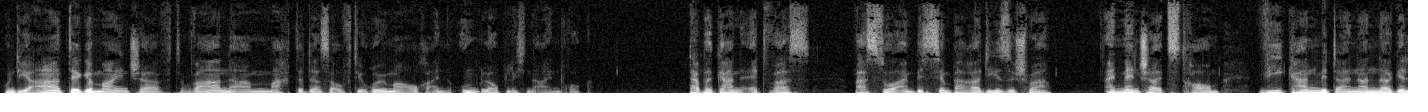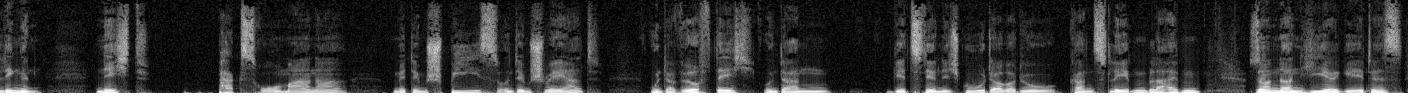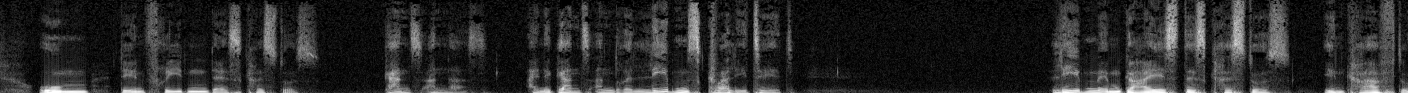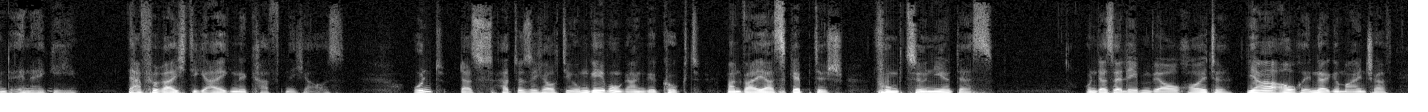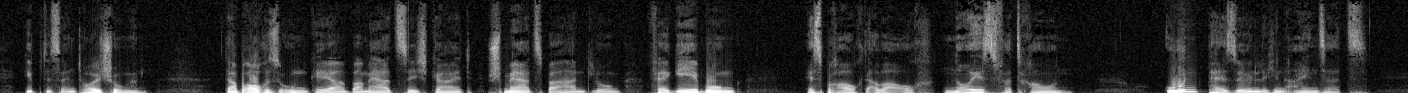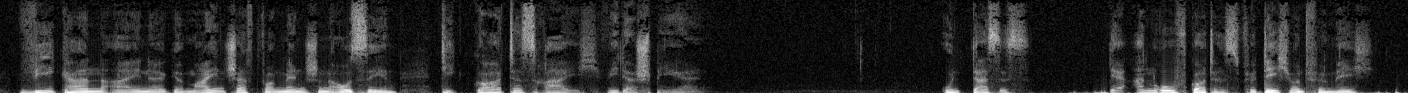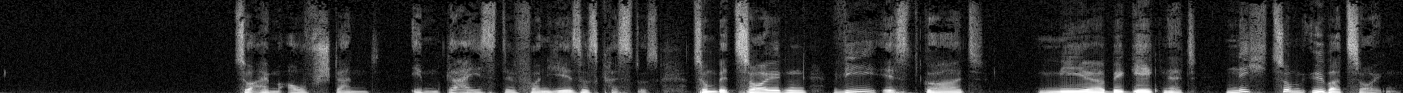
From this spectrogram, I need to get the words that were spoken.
und die Art der Gemeinschaft wahrnahmen, machte das auf die Römer auch einen unglaublichen Eindruck. Da begann etwas, was so ein bisschen paradiesisch war. Ein Menschheitstraum. Wie kann miteinander gelingen? Nicht Pax Romana mit dem Spieß und dem Schwert, unterwirf dich und dann geht es dir nicht gut, aber du kannst leben bleiben, sondern hier geht es um den Frieden des Christus. ganz anders. Eine ganz andere Lebensqualität. Leben im Geist des Christus in Kraft und Energie. Dafür reicht die eigene Kraft nicht aus. Und das hatte sich auch die Umgebung angeguckt. Man war ja skeptisch. Funktioniert das? Und das erleben wir auch heute. Ja, auch in der Gemeinschaft gibt es Enttäuschungen. Da braucht es Umkehr, Barmherzigkeit, Schmerzbehandlung, Vergebung. Es braucht aber auch neues Vertrauen und persönlichen Einsatz. Wie kann eine Gemeinschaft von Menschen aussehen, die Gottes Reich widerspiegeln? Und das ist der Anruf Gottes für dich und für mich zu einem Aufstand im Geiste von Jesus Christus, zum Bezeugen, wie ist Gott mir begegnet, nicht zum Überzeugen.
